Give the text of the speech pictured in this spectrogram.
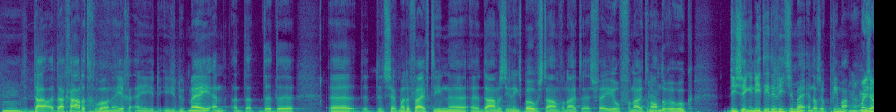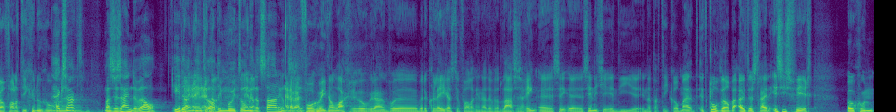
Hmm. Daar, daar gaat het gewoon. En je, en je, je doet mee. En eh, dat, de, de, eh, de, de, zeg maar de 15 eh, eh, dames die linksboven staan vanuit de SV of vanuit een Ja. andere hoek. Die zingen niet ieder liedje mee en dat is ook prima. Ja. Maar je bent wel fanatiek genoeg om... Exact. Maar ze zijn er wel. Iedereen En- en- neemt en wel dan- die moeite om en in dat stadion En te daar hebben vorige week dan lacherig over gedaan voor, bij de collega's toevallig inderdaad over dat laatste ring, zinnetje in, die, in dat artikel. Maar het, het klopt wel, bij uitwedstrijden is die sfeer ook gewoon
